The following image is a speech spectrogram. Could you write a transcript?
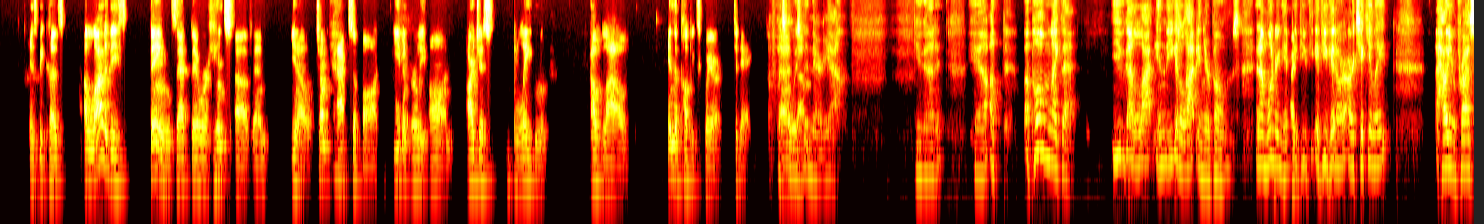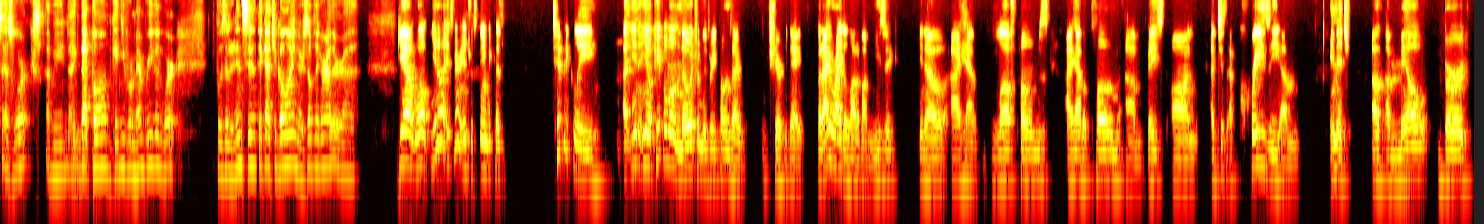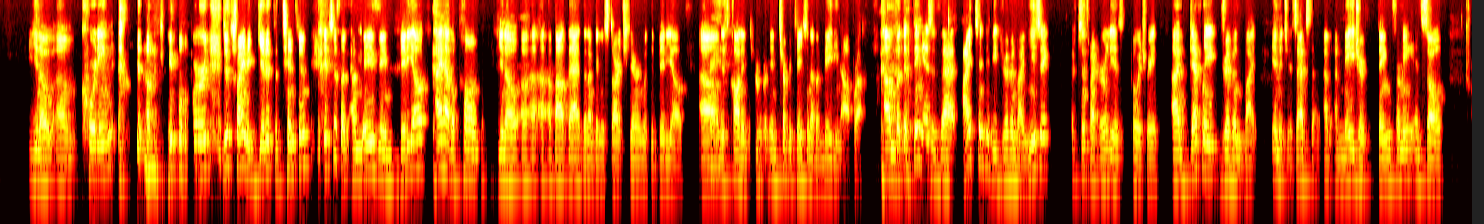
is because a lot of these things that there were hints of and, you know, some acts upon, even early on, are just blatant, out loud in the public square today. Of what's and, always um, been there, yeah. You got it. Yeah, a, a poem like that, you've got a lot in. You get a lot in your poems, and I'm wondering if, I- if you if you can articulate how your process works. I mean, like Mhm. that poem. Can you remember even where was it an incident that got you going, or something or other? Uh, Yeah, well, you know, it's very interesting because typically, uh, you know, you know, people won't know it from the three poems I shared today, but I write a lot about music. You know, I have love poems. I have a poem um, based on a, just a crazy um, image of a male bird you know, um, courting a female bird, just trying to get its attention. It's just an amazing video. I have a poem, you know, uh, uh, about that that I'm going to start sharing with the video. Um, it's called Interpre- Interpretation of a Mating Opera. Um, but the thing is, is that I tend to be driven by music since my earliest poetry. I'm definitely driven by images. That's a, a major thing for me. And so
